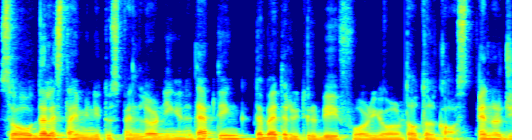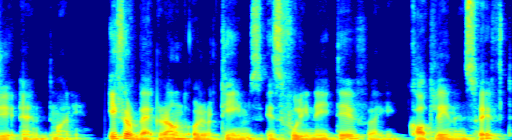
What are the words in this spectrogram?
So the less time you need to spend learning and adapting, the better it will be for your total cost, energy and money. If your background or your teams is fully native, like Kotlin and Swift,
